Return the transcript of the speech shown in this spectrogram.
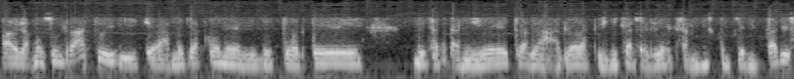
hablamos un rato y quedamos ya con el doctor de de Santaní de trasladarlo a la clínica a hacer los exámenes complementarios,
